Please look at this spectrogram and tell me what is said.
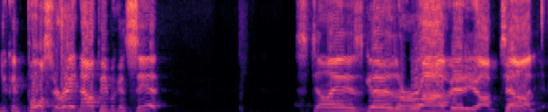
You can post it right now. People can see it. Still ain't as good as a raw video, I'm telling you.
